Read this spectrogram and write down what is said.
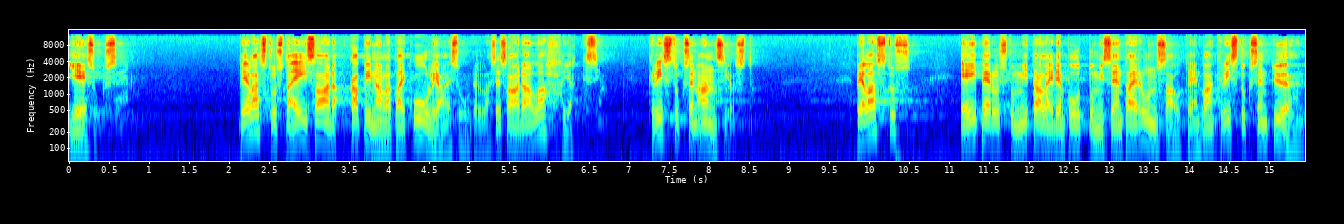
Jeesukseen. Pelastusta ei saada kapinalla tai kuuliaisuudella, se saadaan lahjaksi, Kristuksen ansiosta. Pelastus ei perustu mitaleiden puuttumiseen tai runsauteen, vaan Kristuksen työhön.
